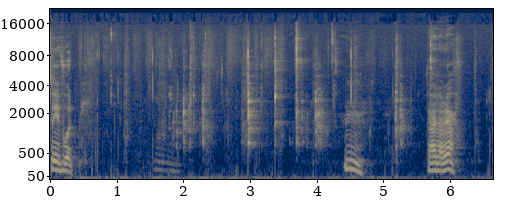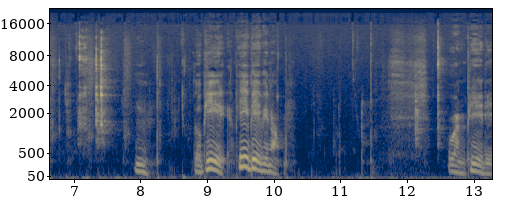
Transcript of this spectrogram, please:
ซีฟู้ดอืมได้แล้วเนี่ยอืมตัวพี่ พี่พี่พี่น้องอ้วนพี่ดี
